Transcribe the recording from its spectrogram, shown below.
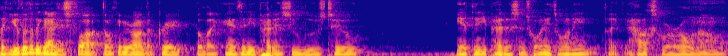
Like you look at the guys he's fought. Don't get me wrong, they're great. But like Anthony Pettis, you lose to. Anthony Pettis in 2020, like Alex Morono.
